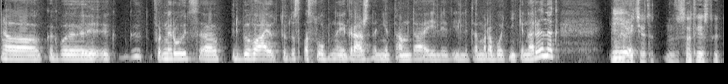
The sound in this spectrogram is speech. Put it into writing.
как бы формируются, прибывают трудоспособные граждане там, да, или, или там работники на рынок. И ведь это соответствует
